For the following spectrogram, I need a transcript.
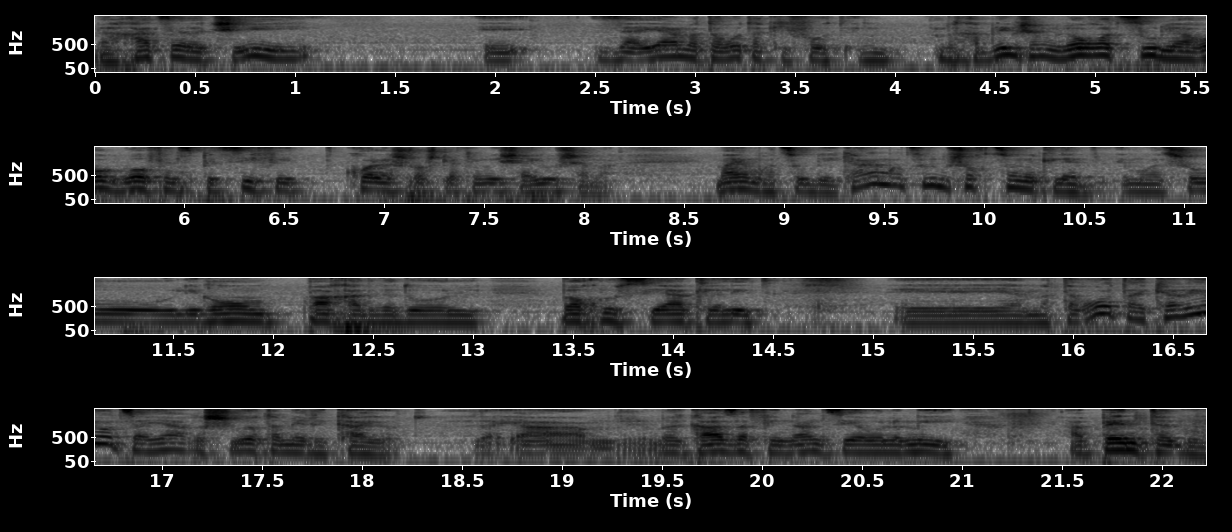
ב-11 לתשיעי, אה, זה היה מטרות עקיפות. המחבלים שם לא רצו להרוג באופן ספציפי את כל השלושת אלפים איש שהיו שם. מה הם רצו בעיקר? הם רצו למשוך תשומת לב. הם רצו לגרום פחד גדול באוכלוסייה הכללית. אה, המטרות העיקריות זה היה רשויות אמריקאיות. זה היה מרכז הפיננסי העולמי, הפנטגון.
